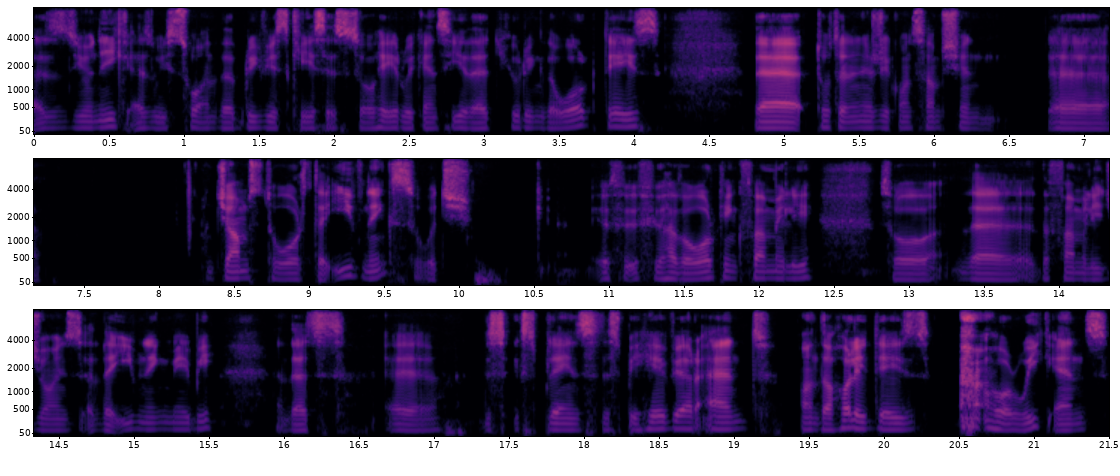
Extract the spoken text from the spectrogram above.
as unique as we saw in the previous cases. So here we can see that during the work days, the total energy consumption uh, jumps towards the evenings, which if, if you have a working family, so the the family joins at the evening maybe, and that's uh, this explains this behavior. And on the holidays or weekends,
